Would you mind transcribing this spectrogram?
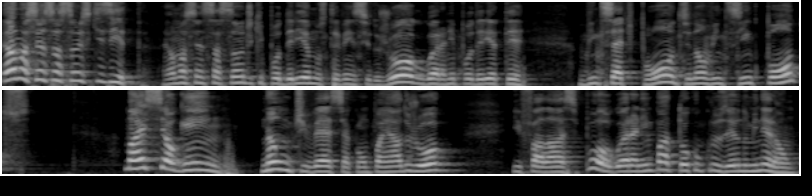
É uma sensação esquisita. É uma sensação de que poderíamos ter vencido o jogo, o Guarani poderia ter 27 pontos e não 25 pontos. Mas se alguém não tivesse acompanhado o jogo e falasse, pô, o Guarani empatou com o Cruzeiro no Mineirão,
